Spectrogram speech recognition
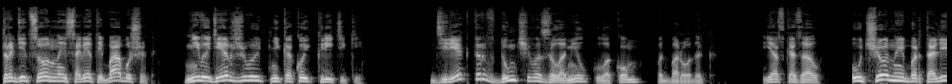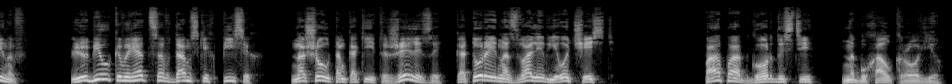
Традиционные советы бабушек не выдерживают никакой критики. Директор вдумчиво заломил кулаком подбородок. Я сказал, ученый Бартолинов любил ковыряться в дамских писях, нашел там какие-то железы, которые назвали в его честь. Папа от гордости набухал кровью.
